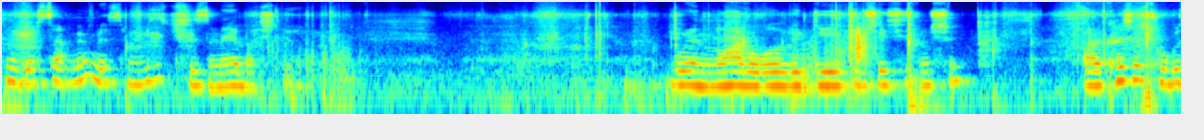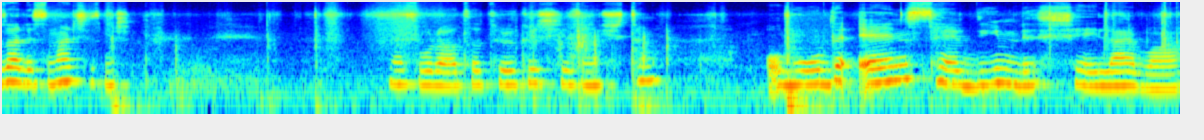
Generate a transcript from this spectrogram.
şimdi göstermiyorum. Resmimizi çizmeye başlıyor. Buraya Noel Babalı ve geyikli bir şey çizmişim. Arkadaşlar çok güzel resimler çizmiş. Neyse burada Atatürk'ü çizmiştim. Burada en sevdiğim şeyler var.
